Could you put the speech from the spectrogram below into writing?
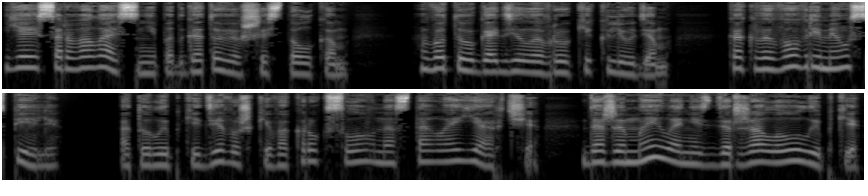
я и сорвалась, не подготовившись толком. Вот и угодила в руки к людям. Как вы вовремя успели. От улыбки девушки вокруг словно стало ярче. Даже Мейла не сдержала улыбки,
